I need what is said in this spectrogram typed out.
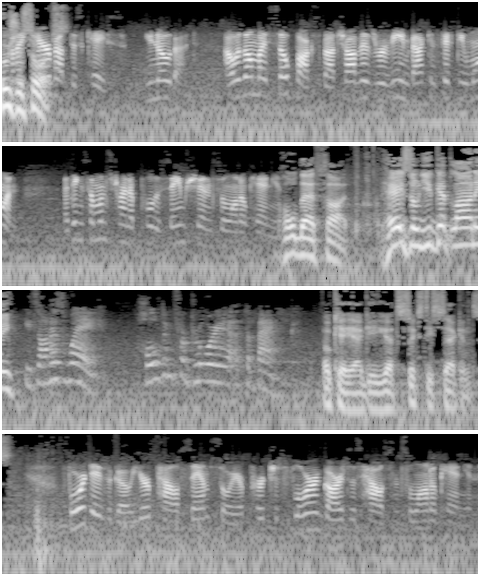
Who's but your I care about this case. You know that. I was on my soapbox about Chavez Ravine back in 51. I think someone's trying to pull the same shit in Solano Canyon. Hold that thought. Hazel, you get Lonnie? He's on his way. Holding for Gloria at the bank. Okay, Aggie, you got 60 seconds. Four days ago, your pal Sam Sawyer purchased Flora Garza's house in Solano Canyon,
